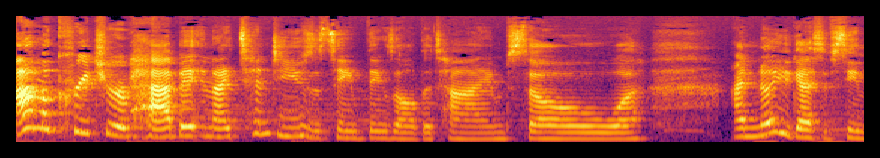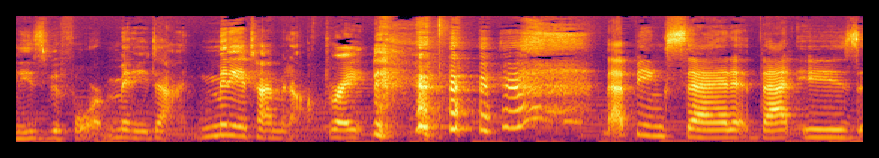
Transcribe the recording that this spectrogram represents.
I'm a creature of habit and I tend to use the same things all the time. So I know you guys have seen these before many times, many a time and oft, right? That being said, that is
